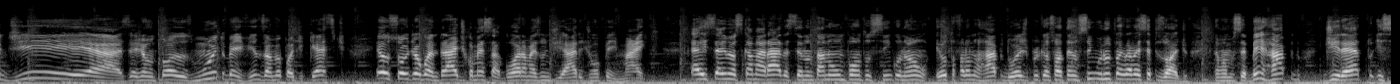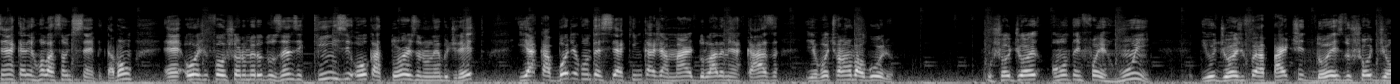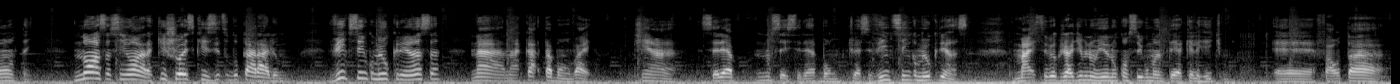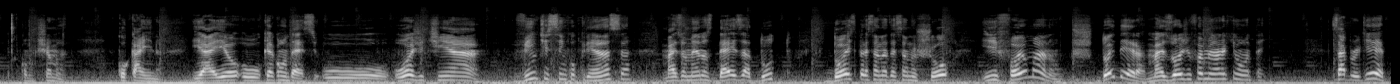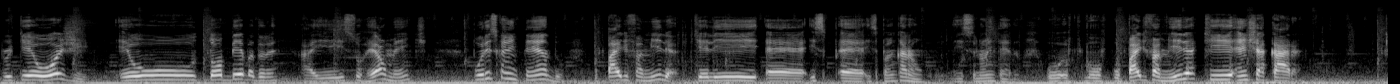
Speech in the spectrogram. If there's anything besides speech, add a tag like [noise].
bom dia! Sejam todos muito bem-vindos ao meu podcast. Eu sou o Diogo Andrade, começa agora mais um diário de um Open Mic. É isso aí, meus camaradas, você não tá no 1.5 não. Eu tô falando rápido hoje porque eu só tenho 5 minutos pra gravar esse episódio. Então vamos ser bem rápido, direto e sem aquela enrolação de sempre, tá bom? É, hoje foi o show número 215 ou 14, não lembro direito. E acabou de acontecer aqui em Cajamar, do lado da minha casa. E eu vou te falar um bagulho. O show de ontem foi ruim e o de hoje foi a parte 2 do show de ontem. Nossa senhora, que show esquisito do caralho. 25 mil crianças na, na. Tá bom, vai. Tinha. Seria. Não sei se seria bom tivesse 25 mil crianças. Mas você viu que já diminuiu, não consigo manter aquele ritmo. É. Falta. Como que chama? Cocaína. E aí o, o que acontece? O, hoje tinha 25 crianças, mais ou menos 10 adultos, dois prestando atenção no show. E foi, mano, doideira. Mas hoje foi melhor que ontem. Sabe por quê? Porque hoje eu tô bêbado, né? Aí isso realmente. Por isso que eu entendo o pai de família que ele é, é, espanca, não. Isso não entendo. O, o, o, pai de família que enche a cara.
